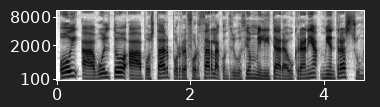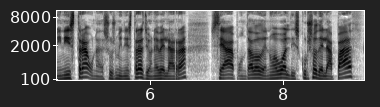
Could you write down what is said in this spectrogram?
Hoy ha vuelto a apostar por reforzar la contribución militar a Ucrania, mientras su ministra, una de sus ministras, Yone Belarra, se ha apuntado de nuevo al discurso de la paz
